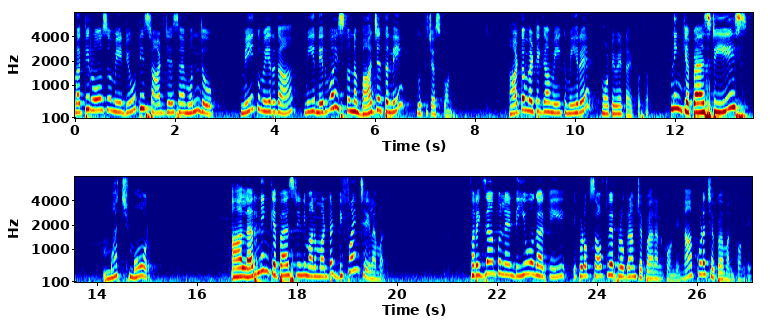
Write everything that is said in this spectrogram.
ప్రతిరోజు మీ డ్యూటీ స్టార్ట్ చేసే ముందు మీకు మీరుగా మీరు నిర్వహిస్తున్న బాధ్యతని గుర్తు చేసుకోండి. ఆటోమేటిక్గా మీకు మీరే మోటివేట్ అయిపోతారు. Learning capacity is much more ఆ లెర్నింగ్ కెపాసిటీని మనం అంట డిఫైన్ చేయలేమట ఫర్ ఎగ్జాంపుల్ నేను డిఈఓ గారికి ఇప్పుడు ఒక సాఫ్ట్వేర్ ప్రోగ్రామ్ చెప్పారనుకోండి నాకు కూడా చెప్పామనుకోండి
